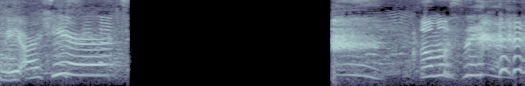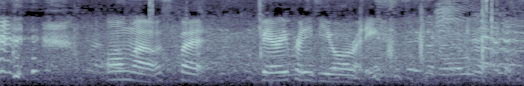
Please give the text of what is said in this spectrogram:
We are here. Almost there. Almost, but very pretty view already.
